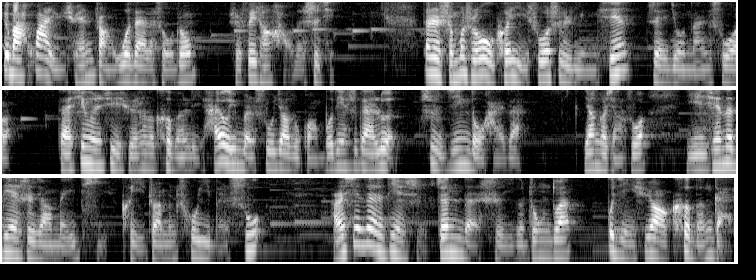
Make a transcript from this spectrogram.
又把话语权掌握在了手中，是非常好的事情。但是什么时候可以说是领先，这就难说了。在新闻系学生的课本里，还有一本书叫做《广播电视概论》，至今都还在。秧歌想说，以前的电视叫媒体，可以专门出一本书；而现在的电视真的是一个终端，不仅需要课本改，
